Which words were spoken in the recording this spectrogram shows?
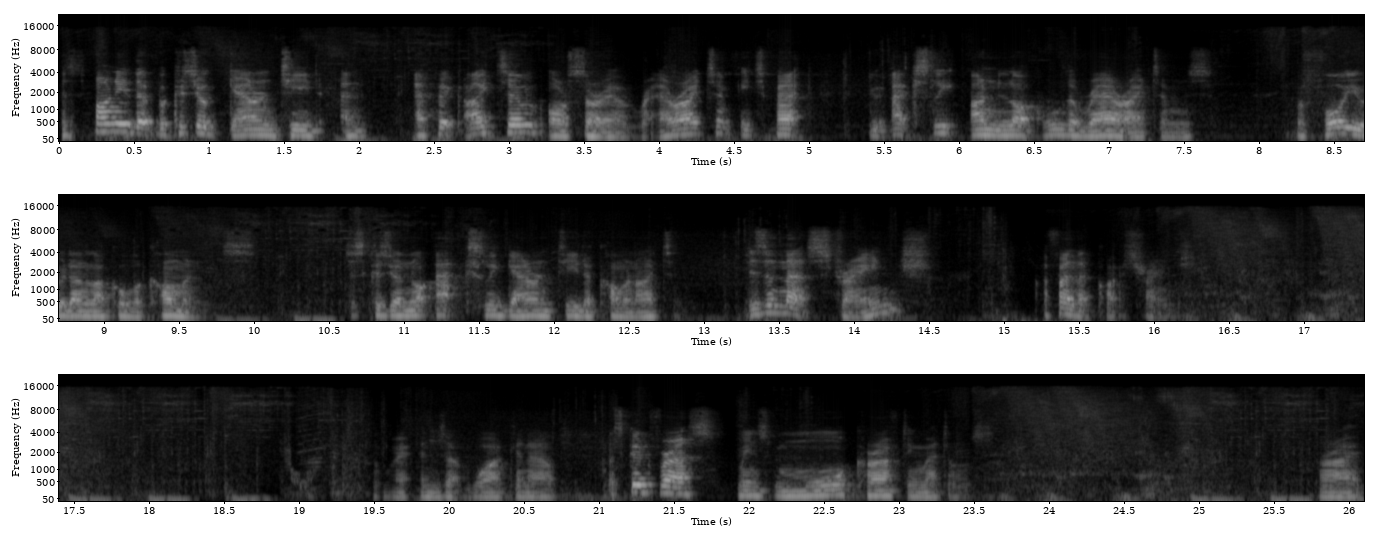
It's funny that because you're guaranteed an epic item, or sorry, a rare item each pack, you actually unlock all the rare items before you would unlock all the commons. Just because you're not actually guaranteed a common item. Isn't that strange? I find that quite strange. The way it ends up working out. That's good for us. means more crafting metals. Alright.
